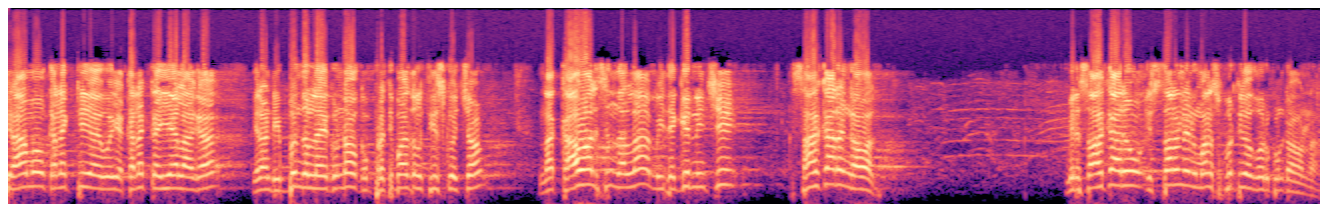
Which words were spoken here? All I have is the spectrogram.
గ్రామం కనెక్ట్ కనెక్ట్ అయ్యేలాగా ఇలాంటి ఇబ్బందులు లేకుండా ఒక ప్రతిపాదనలు తీసుకొచ్చాం. నాకు కావాల్సిందల్లా మీ దగ్గర నుంచి సహకారం కావాలి. మీరు సహకారం ఇస్తారని నేను మనస్ఫూర్తిగా కోరుకుంటా ఉన్నా.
